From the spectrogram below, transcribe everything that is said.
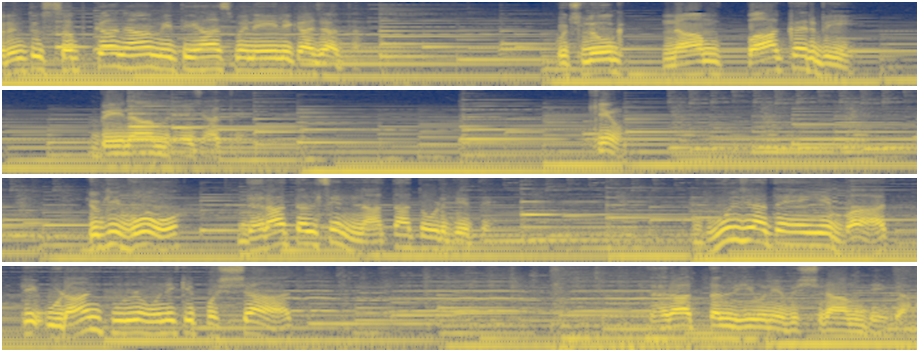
परंतु सबका नाम इतिहास में नहीं लिखा जाता। कुछ लोग नाम पाकर भी बेनाम रह जाते हैं। क्यों? क्योंकि वो धरातल से नाता तोड़ देते हैं। भूल जाते हैं ये बात कि उड़ान पूर्ण होने के पश्चात धरातल ही उन्हें विश्राम देगा।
